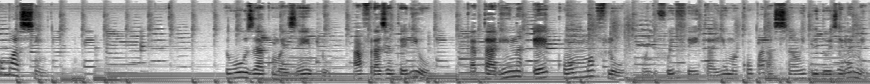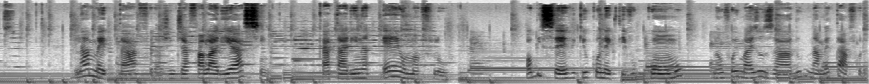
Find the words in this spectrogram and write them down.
Como assim? Eu vou usar como exemplo a frase anterior. Catarina é como uma flor, onde foi feita aí uma comparação entre dois elementos. Na metáfora, a gente já falaria assim: Catarina é uma flor. Observe que o conectivo como não foi mais usado na metáfora.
